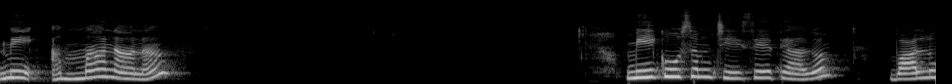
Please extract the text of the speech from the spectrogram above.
మీ అమ్మా నాన్న మీకోసం చేసే త్యాగం వాళ్ళు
